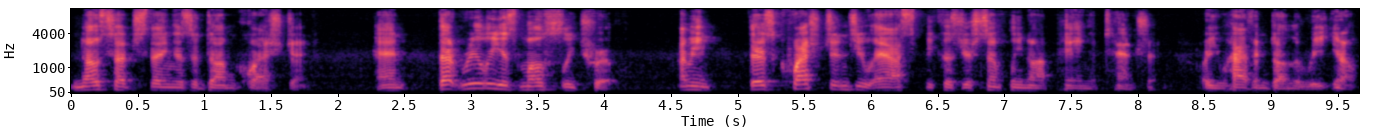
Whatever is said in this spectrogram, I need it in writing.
no such thing as a dumb question, and that really is mostly true. I mean, there's questions you ask because you're simply not paying attention, or you haven't done the re you know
